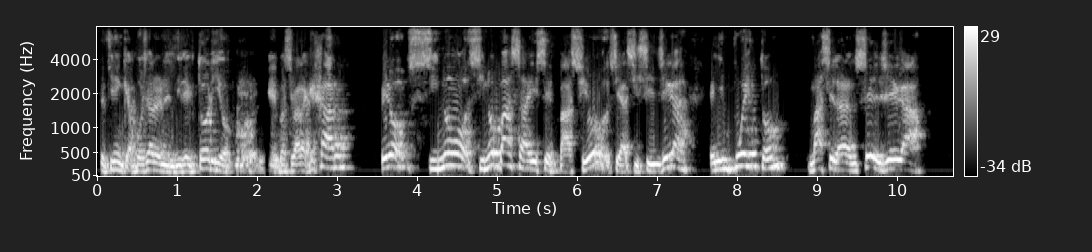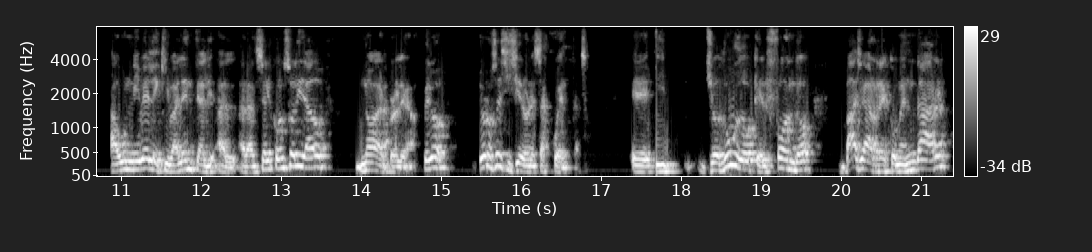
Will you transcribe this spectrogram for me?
te tienen que apoyar en el directorio, que se van a quejar, pero si no, si no pasa ese espacio, o sea, si, llega el impuesto más el arancel llega a un nivel equivalente al, arancel consolidado, no va a haber problema. Pero yo no sé si hicieron esas cuentas. Eh, y yo dudo que el fondo vaya a recomendar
